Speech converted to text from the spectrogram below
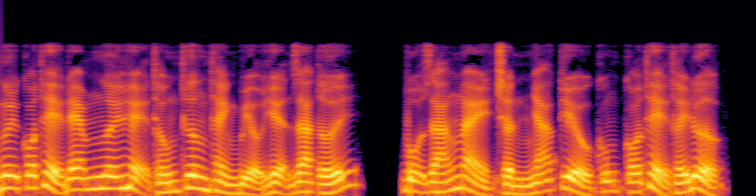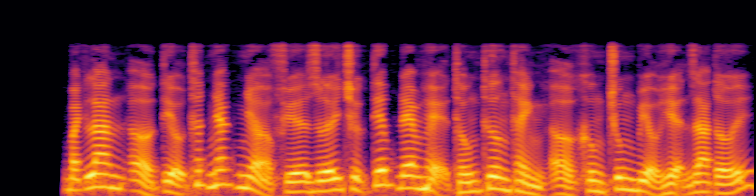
ngươi có thể đem ngươi hệ thống thương thành biểu hiện ra tới, bộ dáng này Trần Nhã Kiều cũng có thể thấy được. Bạch Lan ở tiểu thất nhắc nhở phía dưới trực tiếp đem hệ thống thương thành ở không trung biểu hiện ra tới.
